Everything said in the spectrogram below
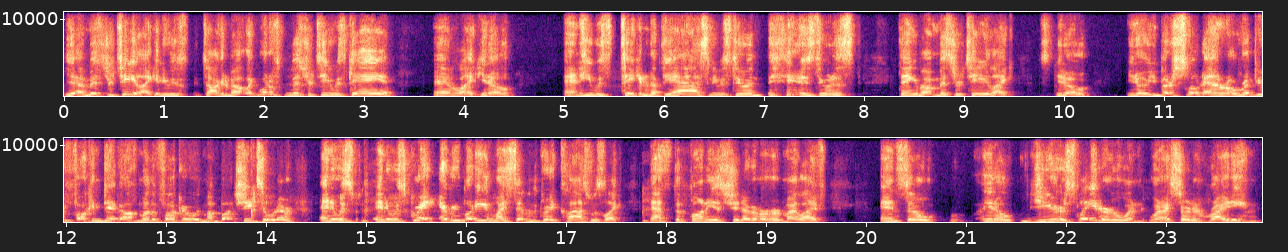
yeah, Mr. T. Like, and he was talking about like, what if Mr. T was gay and and like you know, and he was taking it up the ass and he was doing he was doing his thing about Mr. T. Like, you know, you know, you better slow down or I'll rip your fucking dick off, motherfucker, with my butt cheeks or whatever. And it was and it was great. Everybody in my seventh grade class was like, that's the funniest shit I've ever heard in my life. And so, you know, years later, when when I started writing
